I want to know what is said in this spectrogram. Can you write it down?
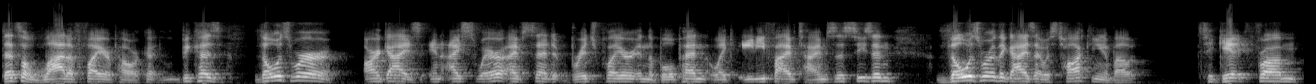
That's a lot of firepower because those were our guys, and I swear I've said bridge player in the bullpen like 85 times this season. Those were the guys I was talking about to get from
